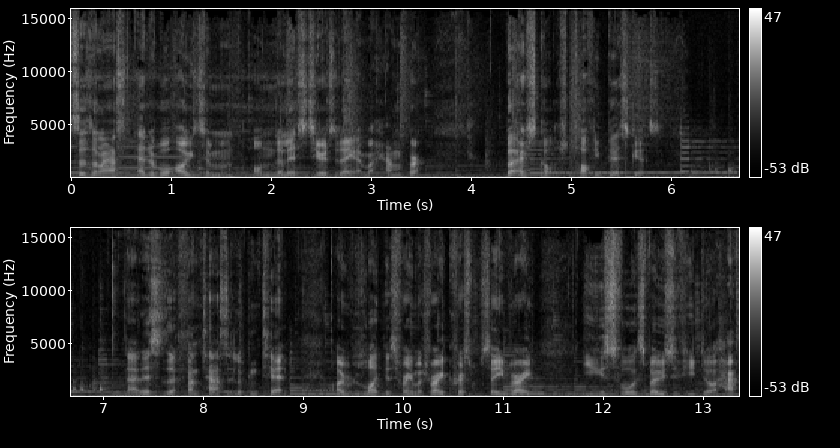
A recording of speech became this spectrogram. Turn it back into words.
So the last edible item on the list here today, I'm a hamper. Butterscotch toffee biscuits. Now this is a fantastic looking tin. I like this very much, very Christmassy, very useful. I suppose if you don't have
